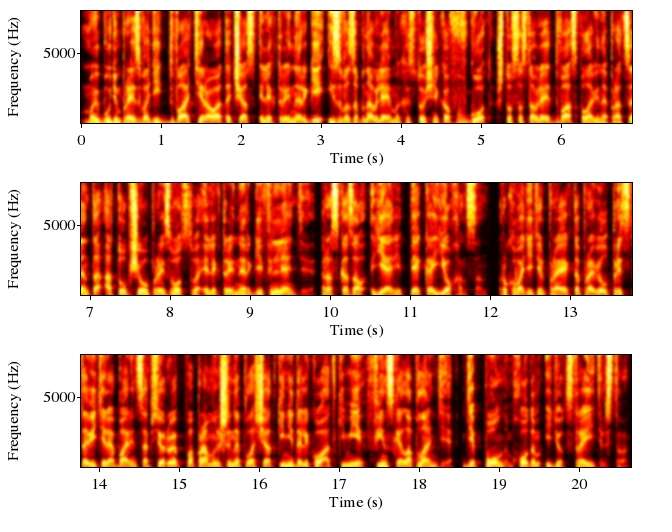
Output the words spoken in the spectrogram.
Мы будем производить 2 тераватта-час электроэнергии из возобновляемых источников в год, что составляет 2,5% от общего производства электроэнергии Финляндии, рассказал Яри Пека Йоханссон. Руководитель проекта провел представителя Баренц Обсервер по промышленной площадке недалеко от Кеми в финской Лапландии, где полным ходом идет строительство.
